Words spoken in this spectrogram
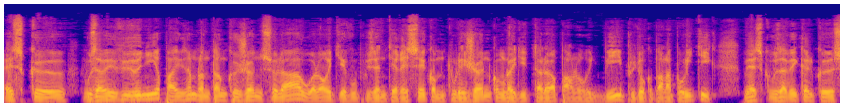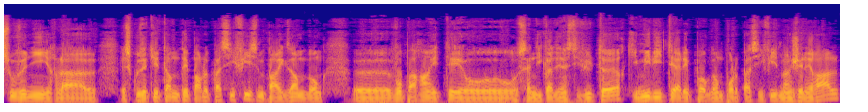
Est-ce que vous avez vu venir, par exemple, en tant que jeune cela, ou alors étiez-vous plus intéressé, comme tous les jeunes, comme on l'a dit tout à l'heure, par le rugby plutôt que par la politique? Mais est-ce que vous avez quelques souvenirs là euh, Est-ce que vous étiez tenté par le pacifisme, par exemple? Donc, euh, vos parents étaient au, syndicat des instituteurs, qui militaient à l'époque donc pour le pacifisme en général.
